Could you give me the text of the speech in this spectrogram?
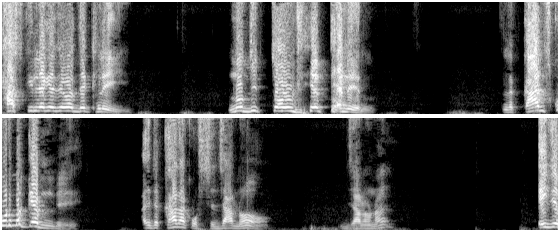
ঠাসকি লেগে যাবে দেখলেই। নদীর তল দিয়ে তাহলে কাজ করবে কেমনে? এটা কারা করছে জানো? জানো না? এই যে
